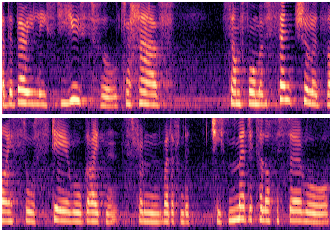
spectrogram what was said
at the very least, useful to have some form of central advice or steer or guidance from whether from the chief medical officer or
